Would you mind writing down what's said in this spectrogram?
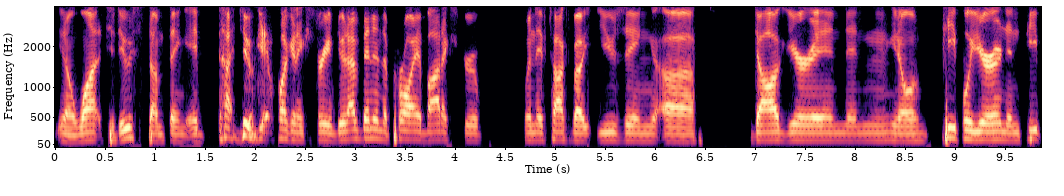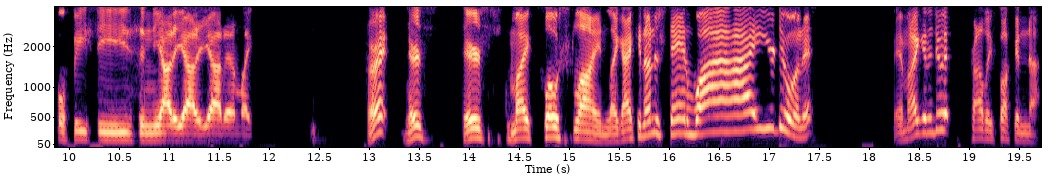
you know, want to do something, it I do get fucking extreme, dude. I've been in the probiotics group when they've talked about using uh dog urine and you know people urine and people feces and yada yada yada. I'm like, all right, there's there's my close line. Like I can understand why you're doing it. Am I gonna do it? Probably fucking not.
